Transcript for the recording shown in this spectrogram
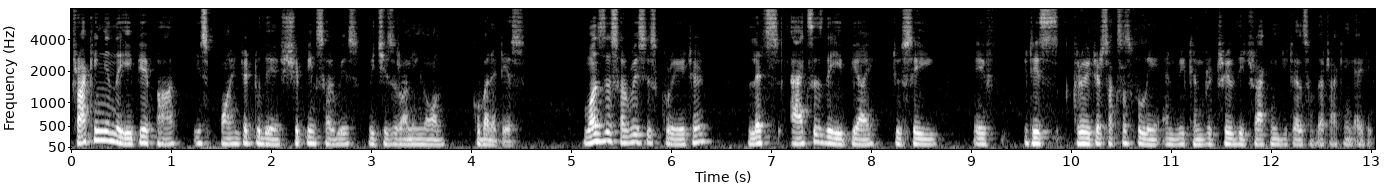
Tracking in the API path is pointed to the shipping service which is running on Kubernetes. Once the service is created, let's access the API to see if it is created successfully and we can retrieve the tracking details of the tracking ID.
